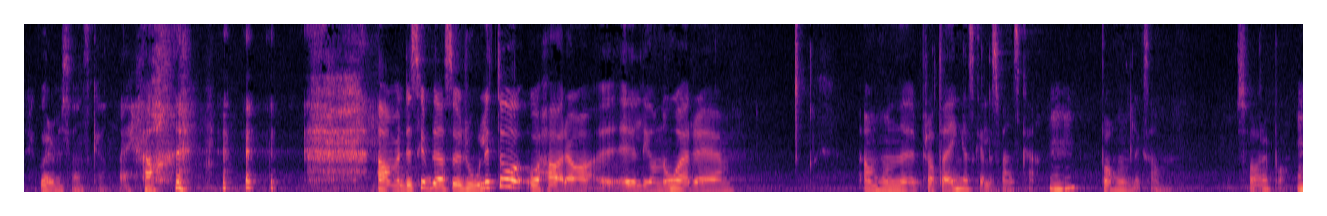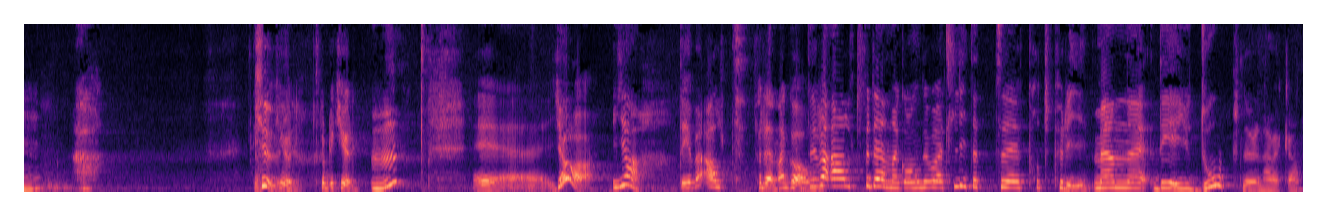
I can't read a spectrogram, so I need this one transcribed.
Hur går det med svenskan? Nej. Ja. ja, men det ska bli alltså roligt att, att höra eh, Leonor eh, om hon pratar engelska eller svenska. Vad hon liksom svarar på. Ska Kul. kul. Det ska bli kul. Mm. Eh, ja, Ja, det var allt för denna gång. det var allt för denna gång. Det var ett litet eh, potpurri. Men eh, det är ju dop nu den här veckan.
